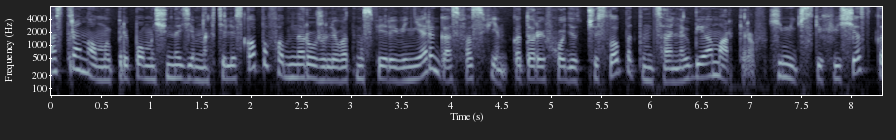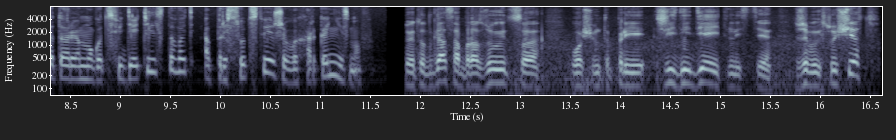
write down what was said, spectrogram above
Астрономы при помощи наземных телескопов обнаружили в атмосфере Венеры газ фосфин, который входит в число потенциальных биомаркеров – химических веществ, которые могут свидетельствовать о присутствии живых организмов. Этот газ образуется, в общем-то, при жизнедеятельности живых существ.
